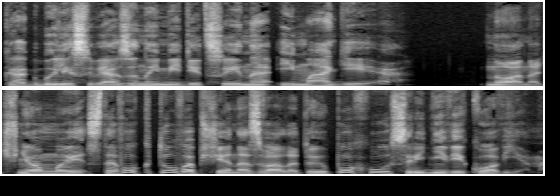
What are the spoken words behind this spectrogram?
Как были связаны медицина и магия? Ну а начнем мы с того, кто вообще назвал эту эпоху Средневековьем.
